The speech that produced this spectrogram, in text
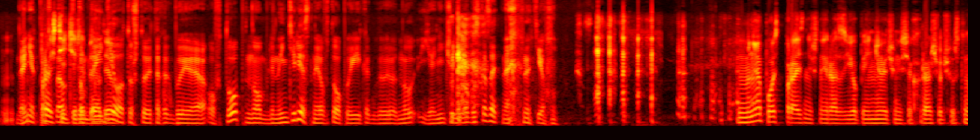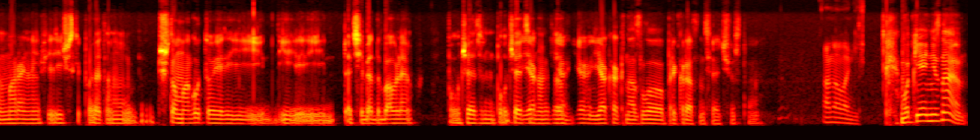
Да нет, простите, ребята. и дело то, что это как бы оф топ но, блин, интересный оф топ и как бы, ну, я ничего не могу сказать на эту тему. У меня постпраздничный разъеб, я не очень себя хорошо чувствую морально и физически, поэтому что могу, то и, и, и от себя добавляю. Получается, получается я, иногда. Я, я, я как назло прекрасно себя чувствую. Аналогично. Вот я не знаю,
